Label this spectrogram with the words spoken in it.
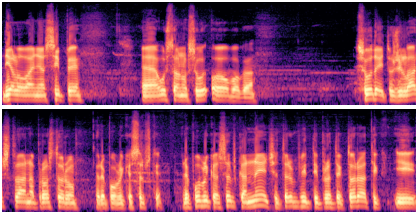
djelovanja SIPE e, Ustavnog su, ovoga, suda i tužilaštva na prostoru Republike Srpske. Republika Srpska neće trpiti protektorat i-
